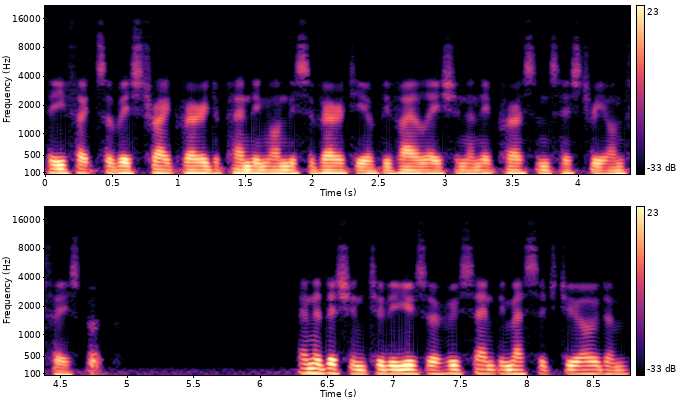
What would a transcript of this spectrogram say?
The effects of a strike vary depending on the severity of the violation and a person's history on Facebook. In addition to the user who sent the message to Odom,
